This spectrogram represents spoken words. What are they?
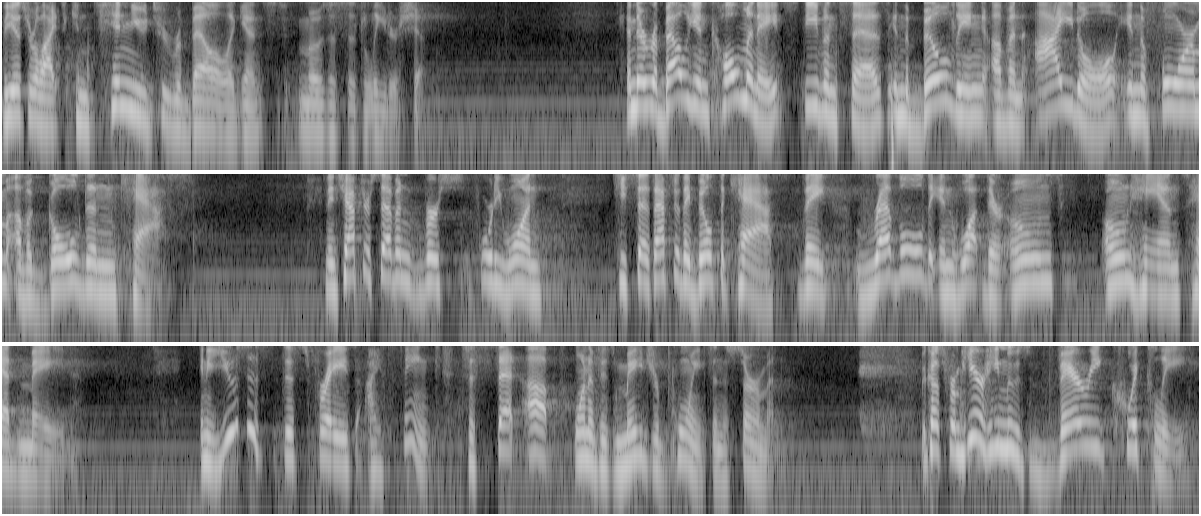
the Israelites continue to rebel against Moses' leadership. And their rebellion culminates, Stephen says, in the building of an idol in the form of a golden calf. And in chapter 7, verse 41, he says, after they built the calf, they reveled in what their own, own hands had made. And he uses this phrase, I think, to set up one of his major points in the sermon. Because from here, he moves very quickly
